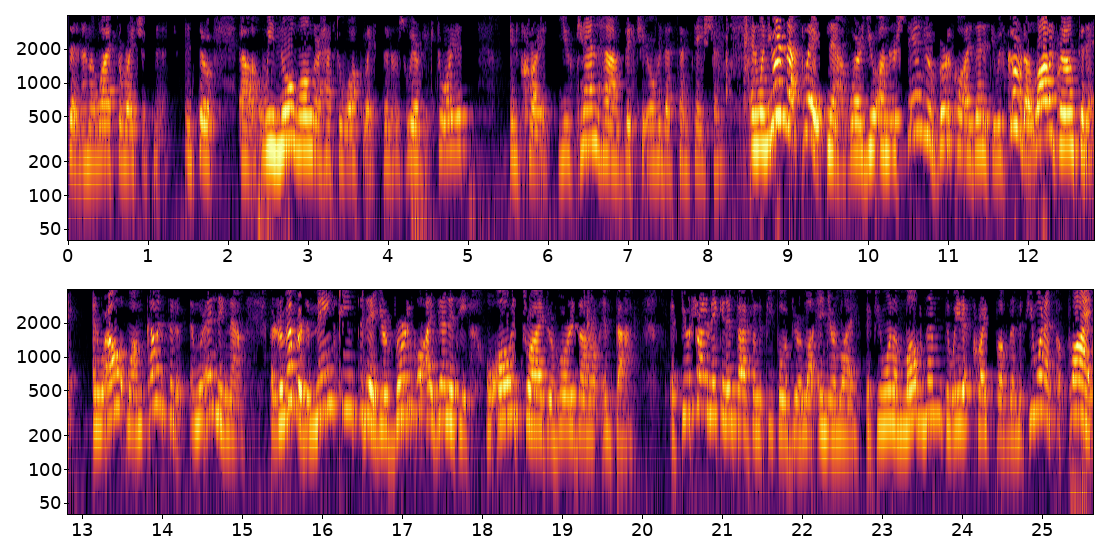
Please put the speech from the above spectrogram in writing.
sin and alive to righteousness. And so uh, we no longer have to walk like sinners. We are victorious in Christ, you can have victory over that temptation. And when you're in that place now where you understand your vertical identity, we've covered a lot of ground today. And we're all, well, I'm coming to the, and we're ending now. But remember, the main theme today, your vertical identity will always drive your horizontal impact. If you're trying to make an impact on the people of your in your life, if you want to love them the way that Christ loved them, if you want to apply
